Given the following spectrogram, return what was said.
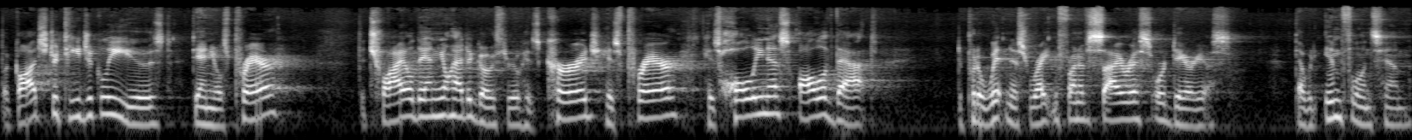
But God strategically used Daniel's prayer, the trial Daniel had to go through, his courage, his prayer, his holiness, all of that to put a witness right in front of Cyrus or Darius that would influence him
